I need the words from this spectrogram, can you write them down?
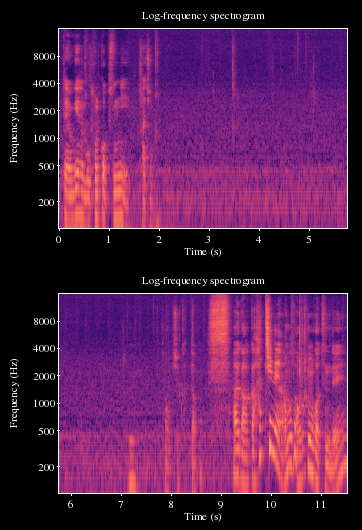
근데 여기에는 뭐 볼 거 없으니 가죠. 음, 아, 없이 갔다가. 아, 이거 아까 하틴에 아무도 안 갖고 온 것 같은데.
